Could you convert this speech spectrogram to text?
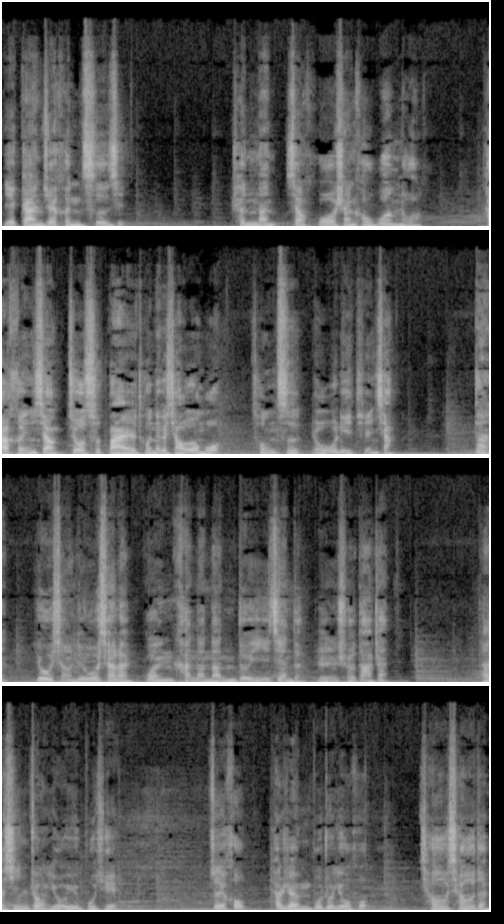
也感觉很刺激。陈南向火山口望了望，他很想就此摆脱那个小恶魔，从此游历天下，但又想留下来观看那难得一见的人蛇大战。他心中犹豫不决，最后他忍不住诱惑。悄悄地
